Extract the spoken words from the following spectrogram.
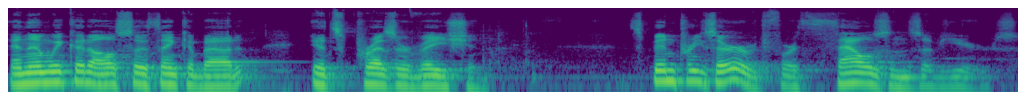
And then we could also think about its preservation. It's been preserved for thousands of years.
